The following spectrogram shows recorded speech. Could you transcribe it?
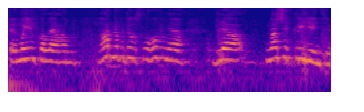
е, моїм колегам, гарне буде обслуговування для наших клієнтів.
